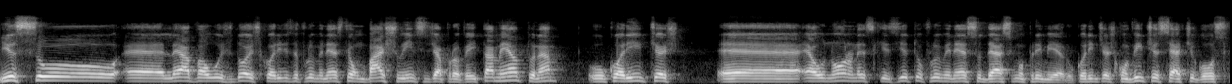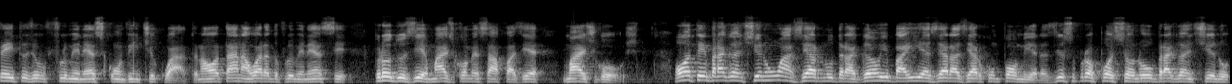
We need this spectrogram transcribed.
Isso é, leva os dois, Corinthians e Fluminense, a um baixo índice de aproveitamento, né? O Corinthians é, é, o nono nesse quesito, o Fluminense o décimo primeiro. O Corinthians com 27 gols feitos e o Fluminense com 24. Está na hora do Fluminense produzir mais e começar a fazer mais gols. Ontem, Bragantino 1x0 no Dragão e Bahia 0x0 com Palmeiras. Isso proporcionou o Bragantino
